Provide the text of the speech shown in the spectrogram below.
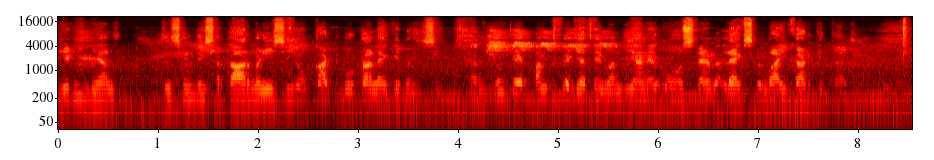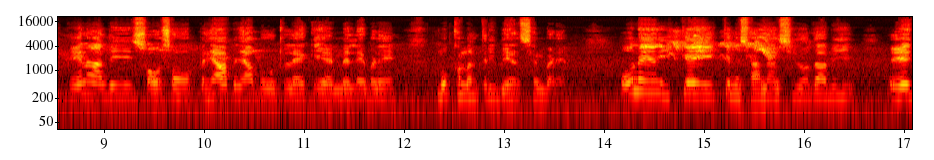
ਜਿਹੜੀ ਬੇਅੰਤ ਸਿੰਘ ਦੀ ਸਰਕਾਰ ਬਣੀ ਸੀ ਉਹ ਘੱਟ ਵੋਟਾਂ ਲੈ ਕੇ ਬਣੀ ਸੀ। ਕਿਉਂਕਿ ਪੰਥਕ ਜਥੇਬੰਦੀਆਂ ਨੇ ਉਸ ਟਾਈਮ ਇਲੈਕਸ਼ਨ ਬਾਈਕਾਟ ਕੀਤਾ ਸੀ ਇਹਨਾਂ ਦੀ 100 100 50 50 ਵੋਟ ਲੈ ਕੇ ਐਮਐਲਏ ਬਣੇ ਮੁੱਖ ਮੰਤਰੀ ਬੇਅੰਤ ਸਿੰਘ ਬਣਿਆ। ਉਹਨੇ ਇੱਕੇ ਇੱਕ ਨਿਸ਼ਾਨਾ ਸੀ ਉਹਦਾ ਵੀ ਇਹ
